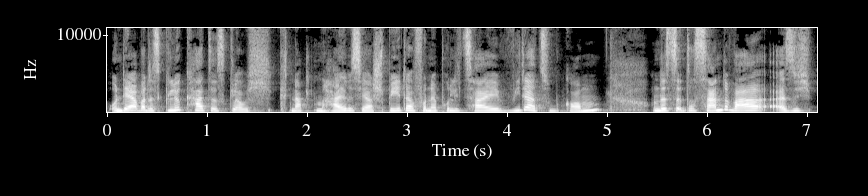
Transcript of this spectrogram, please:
und der aber das Glück hatte, es glaube ich knapp ein halbes Jahr später von der Polizei wiederzubekommen. Und das Interessante war, also ich,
